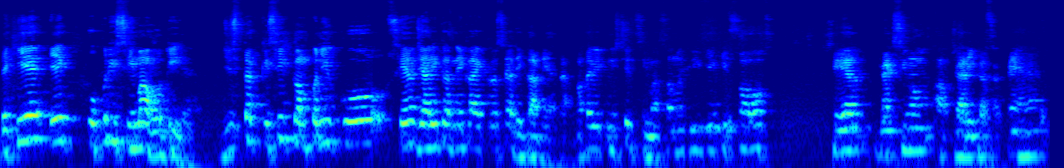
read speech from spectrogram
देखिए, एक ऊपरी सीमा होती है, जिस तक किसी कंपनी को शेयर जारी करने का एक तरह से अधिकार दिया था मतलब एक निश्चित सीमा। समझ लीजिए कि सौ शेयर मैक्सिमम आप जारी कर सकते हैं।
